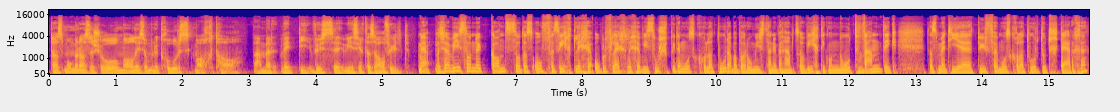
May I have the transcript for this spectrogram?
Das muss man also schon mal in so einem Kurs gemacht haben, wenn man wissen wie sich das anfühlt. Ja, das ist ja wie so nicht ganz so das offensichtliche, oberflächliche wie sonst bei der Muskulatur. Aber warum ist es dann überhaupt so wichtig und notwendig, dass man die tiefe Muskulatur stärken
